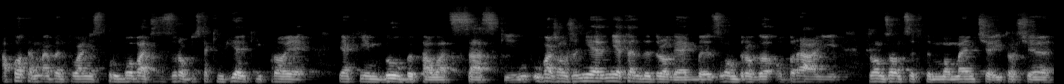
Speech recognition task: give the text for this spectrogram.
a potem ewentualnie spróbować zrobić taki wielki projekt, jakim byłby Pałac Saski. Uważam, że nie, nie tędy drogę, jakby złą drogę obrali rządzący w tym momencie i to się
